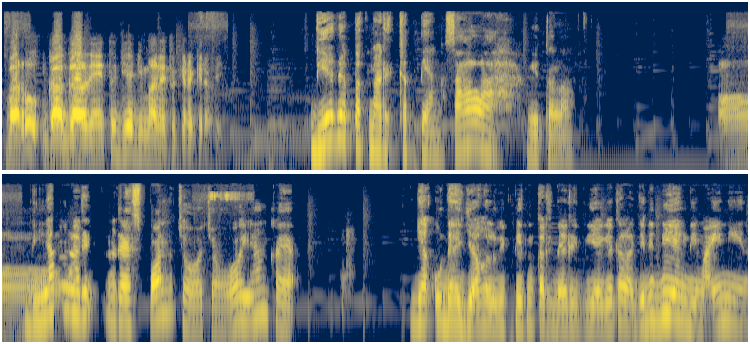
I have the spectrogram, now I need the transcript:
baru gagalnya itu dia di mana itu kira-kira, Vi? dia dapat market yang salah gitu loh Oh. dia ngere- ngerespon cowok-cowok yang kayak yang udah jauh lebih pinter dari dia gitu loh jadi dia yang dimainin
